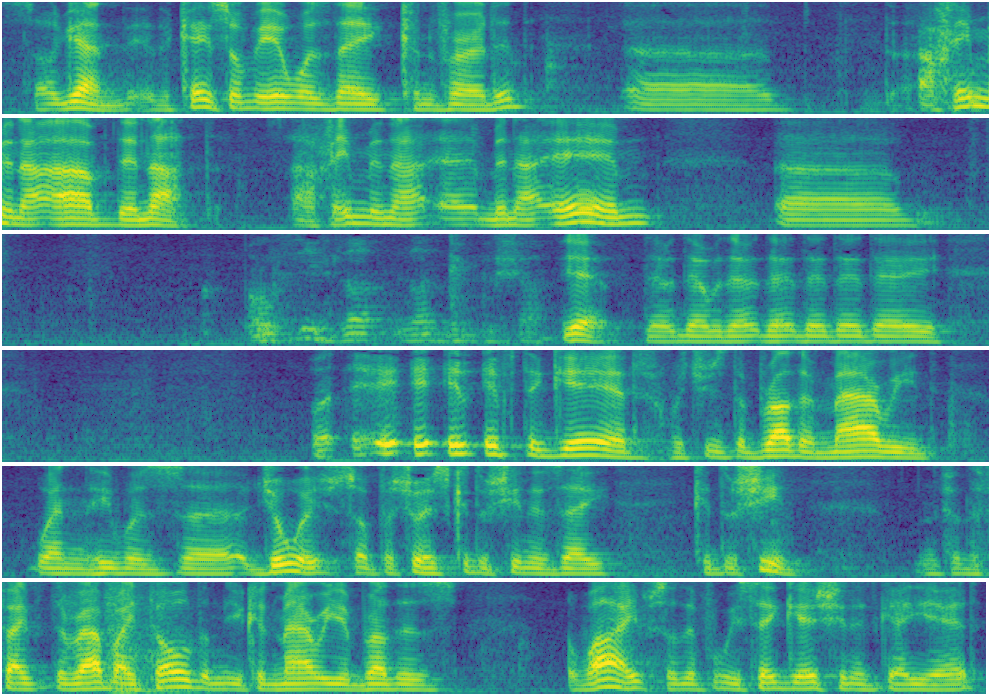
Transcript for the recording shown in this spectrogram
So again, the, the case over here was they converted. Uh, Achim min ha'av, they're not. Achim min ha- uh, ha'em, uh, Received not not big shot. yeah, they they they they they, if the ger, which is the brother, married when he was uh, Jewish, so for sure his kiddushin is a kiddushin. And for the fact that the rabbi told them you can marry your brother's wife, so therefore we say geshin et gayer.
